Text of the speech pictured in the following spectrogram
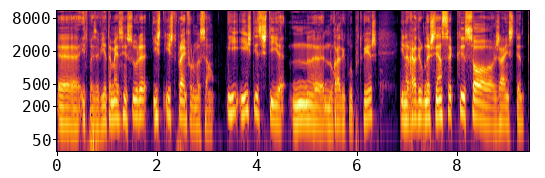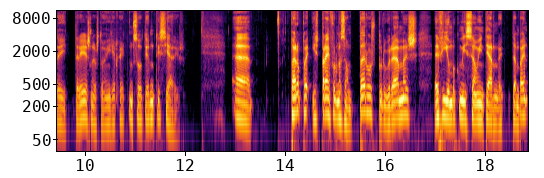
Uh, e depois havia também censura, isto, isto para a informação. E, e isto existia na, no Rádio Clube Português e na Rádio Renascença, que só já em 73, não estou em erro, começou a ter noticiários. Uh, para, para, isto para a informação, para os programas havia uma comissão interna, também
